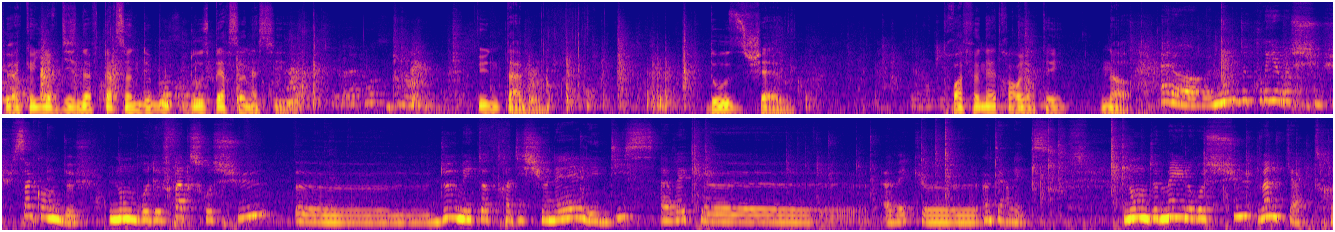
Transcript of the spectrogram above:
Peut accueillir 19 personnes debout, 12 personnes assises. Une table. 12 chaises. Trois fenêtres orientées nord. Alors, nombre de courriers reçus 52. Nombre de fax reçus euh, deux méthodes traditionnelles et 10 avec, euh, avec euh, Internet. Nombre de mails reçus 24.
